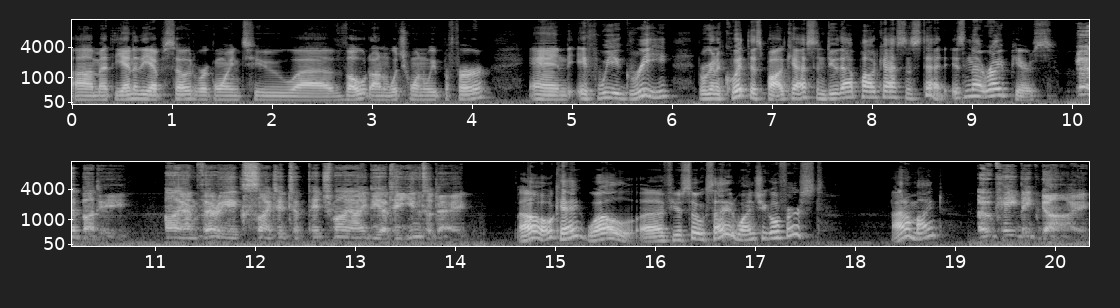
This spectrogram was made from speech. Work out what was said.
Um, at the end of the episode, we're going to uh, vote on which one we prefer, and if we agree, we're going to quit this podcast and do that podcast instead. Isn't that right, Piers? Yeah, buddy. I am very excited to pitch my idea to you today. Oh, okay. Well, uh, if you're so excited, why don't you go first? I don't mind. Okay, big guy.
